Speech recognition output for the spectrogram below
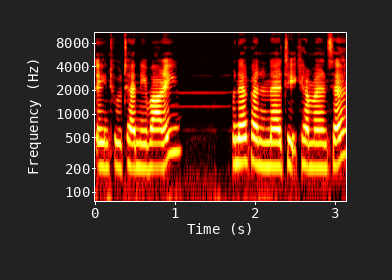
တိမ်ထူထပ်နေပါသည်။မနက်ဖြန်နေ့ထိခံမှန်းချက်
